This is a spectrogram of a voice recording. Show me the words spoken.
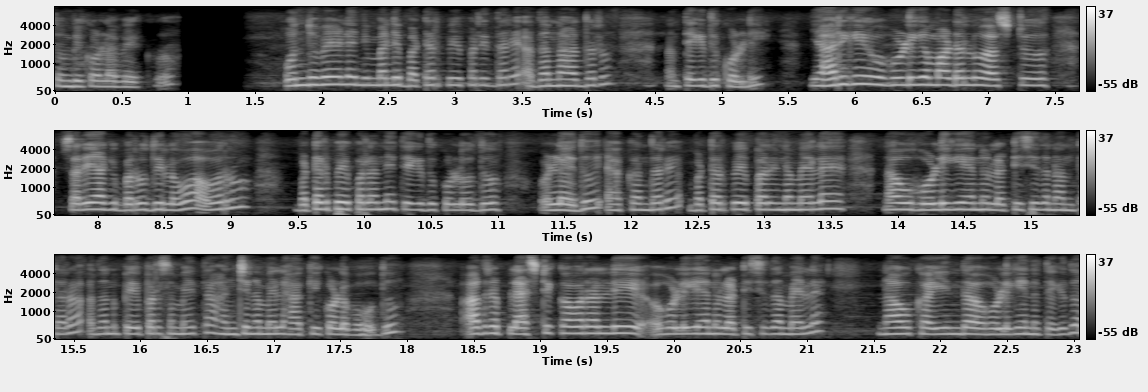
ತುಂಬಿಕೊಳ್ಳಬೇಕು. ಒಂದು ವೇಳೆ ನಿಮ್ಮಲ್ಲಿ ಬಟರ್ ಪೇಪರ್ ಇದ್ದರೆ ಅದನ್ನಾದರೂ ತೆಗೆದುಕೊಳ್ಳಿ. ಯಾರಿಗೆ ಹೋಳಿಗೆ ಮಾಡಲು ಅಷ್ಟು ಸರಿಯಾಗಿ ಬರುವುದಿಲ್ಲವೋ ಅವರು ಬಟರ್ ಪೇಪರನ್ನೇ ತೆಗೆದುಕೊಳ್ಳೋದು ಒಳ್ಳೆಯದು. ಯಾಕಂದರೆ ಬಟರ್ ಪೇಪರಿನ ಮೇಲೆ ನಾವು ಹೋಳಿಗೆಯನ್ನು ಲಟ್ಟಿಸಿದ ನಂತರ ಅದನ್ನು ಪೇಪರ್ ಸಮೇತ ಹಂಚಿನ ಮೇಲೆ ಹಾಕಿಕೊಳ್ಳಬಹುದು. ಆದರೆ ಪ್ಲಾಸ್ಟಿಕ್ ಕವರಲ್ಲಿ ಹೋಳಿಗೆಯನ್ನು ಲಟ್ಟಿಸಿದ ಮೇಲೆ ನಾವು ಕೈಯಿಂದ ಹೋಳಿಗೆಯನ್ನು ತೆಗೆದು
